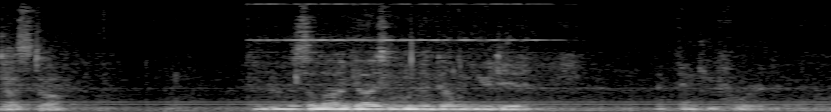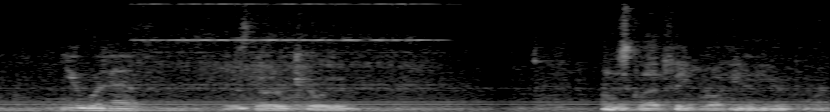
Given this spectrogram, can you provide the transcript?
your dust off. I know there's a lot of guys who wouldn't have done what you did. I thank you for it. You would have. Is that or kill you? I'm just glad fate brought you to the airport.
